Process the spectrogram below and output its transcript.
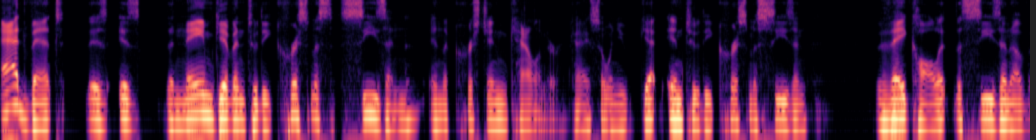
Advent is is the name given to the Christmas season in the Christian calendar. Okay, so when you get into the Christmas season, they call it the season of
